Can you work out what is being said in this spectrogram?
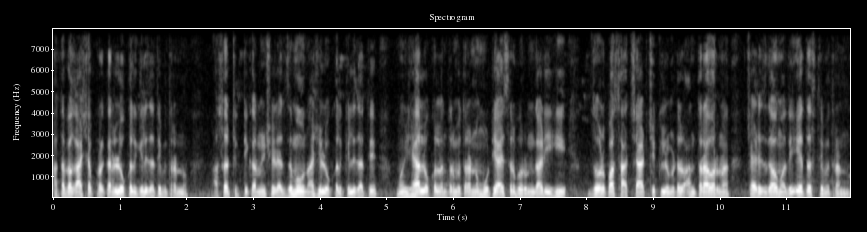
आता बघा अशा प्रकारे लोकल केली जाते मित्रांनो. असं ठिकठिकाणून शेड्या जमवून अशी लोकल केली जाते. मग ह्या लोकल नंतर मित्रांनो मोठी आयसर भरून गाडी ही जवळपास सातशे आठशे किलोमीटर अंतरावरनं चाळीसगावमध्ये येत असते मित्रांनो.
